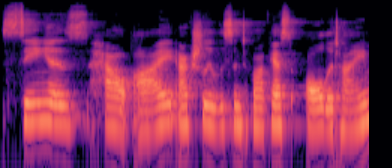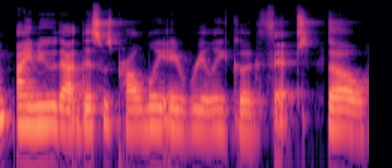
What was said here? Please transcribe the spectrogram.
Seeing as how I actually listen to podcasts all the time, I knew that this was probably a really good fit. So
